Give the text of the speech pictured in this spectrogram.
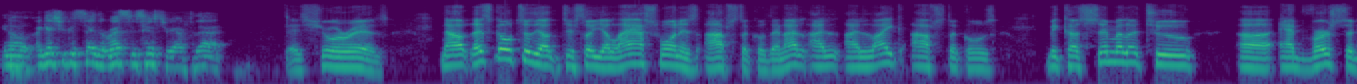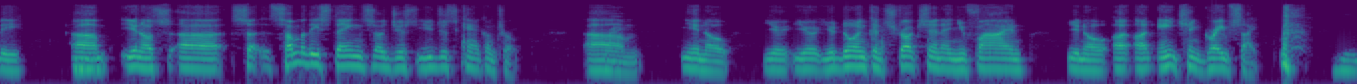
you know, I guess you could say the rest is history after that. It sure is. Now let's go to the so your last one is obstacles, and I I, I like obstacles because similar to uh, adversity. Um, you know, uh, so, some of these things are just you just can't control. Um, right. You know, you're you're you're doing construction and you find you know a, an ancient gravesite. mm-hmm.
